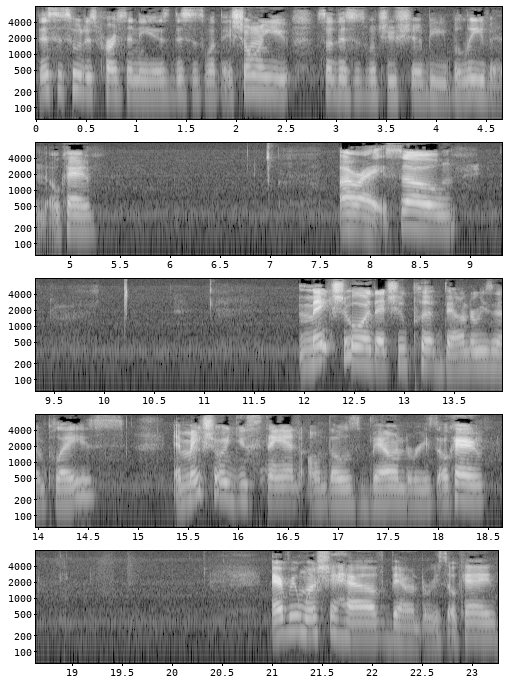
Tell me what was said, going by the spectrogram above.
This is who this person is. This is what they're showing you. So this is what you should be believing okay? All right so make sure that you put boundaries in place and make sure you stand on those boundaries, okay? Everyone should have boundaries, okay?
